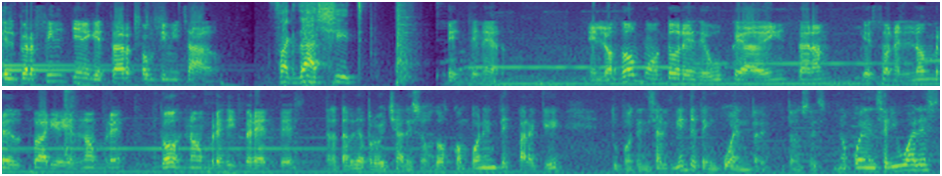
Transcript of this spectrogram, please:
el perfil tiene que estar optimizado. Fuck that shit. Es tener en los dos motores de búsqueda de Instagram, que son el nombre de usuario y el nombre, dos nombres diferentes. Tratar de aprovechar esos dos componentes para que tu potencial cliente te encuentre. Entonces, no pueden ser iguales,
